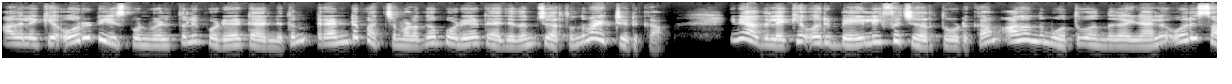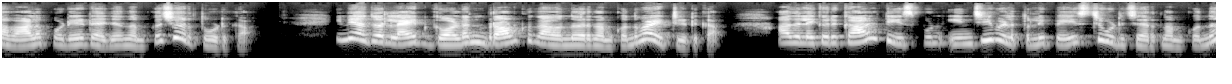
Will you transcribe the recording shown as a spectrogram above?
അതിലേക്ക് ഒരു ടീസ്പൂൺ വെളുത്തുള്ളി പൊടിയായിട്ട് അരിഞ്ഞതും രണ്ട് പച്ചമുളക് പൊടിയായിട്ട് അരിഞ്ഞതും ചേർത്തൊന്ന് വഴറ്റിയെടുക്കാം. ഇനി അതിലേക്ക് ഒരു ബേ ലീഫ് ചേർത്ത് കൊടുക്കാം. അതൊന്ന് മൂത്ത് വന്നു കഴിഞ്ഞാൽ ഒരു സവാള പൊടിയായിട്ട് അരിഞ്ഞത് നമുക്ക് ചേർത്ത് കൊടുക്കാം. ഇനി അതൊരു ലൈറ്റ് ഗോൾഡൻ ബ്രൗൺ കളറാവുന്ന വരെ നമുക്കൊന്ന് വഴറ്റിയെടുക്കാം. അതിലേക്ക് ഒരു 1/4 ടീസ്പൂൺ ഇഞ്ചി വെളുത്തുള്ളി പേസ്റ്റ് കൂടി ചേർത്ത് നമുക്കൊന്ന്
